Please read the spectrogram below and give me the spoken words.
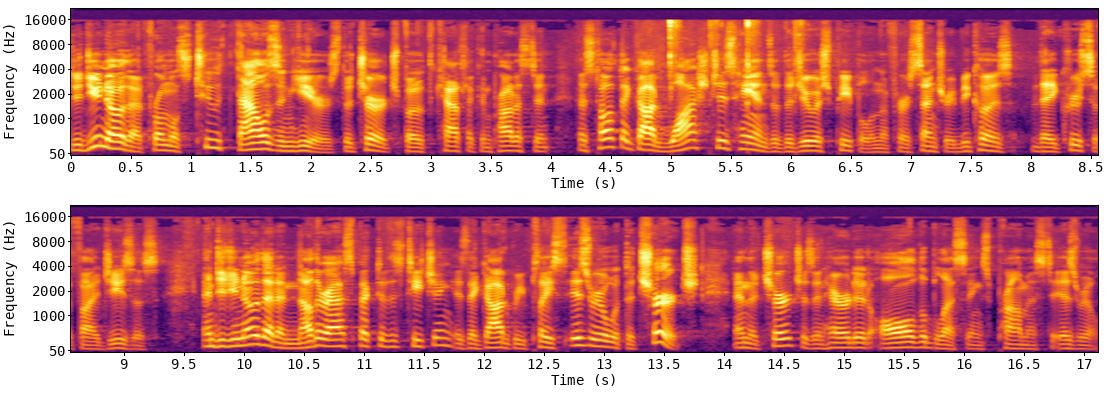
Did you know that for almost 2,000 years, the church, both Catholic and Protestant, has taught that God washed his hands of the Jewish people in the first century because they crucified Jesus? And did you know that another aspect of this teaching is that God replaced Israel with the church, and the church has inherited all the blessings promised to Israel?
